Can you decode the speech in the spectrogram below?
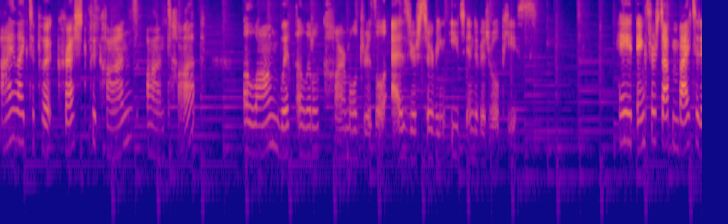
I like to put crushed pecans on top along with a little caramel drizzle as you're serving each individual piece. Hey, thanks for stopping by today.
